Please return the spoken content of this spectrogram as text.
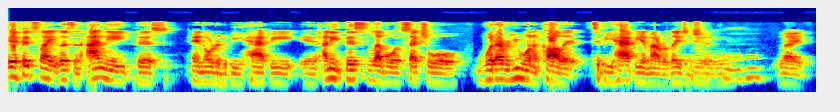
if it's like, listen, I need this in order to be happy. I need this level of sexual whatever you want to call it to be happy in my relationship. Mm-hmm. Like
